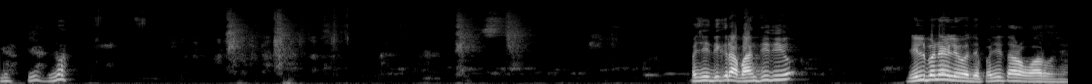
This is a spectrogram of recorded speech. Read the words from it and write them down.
લે લે લો પછી દીકરા બાંધી દીયો. રીલ બનાવી લેવા દે પછી તારો વારો છે.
